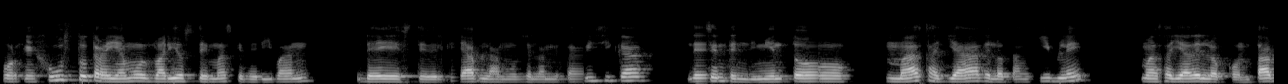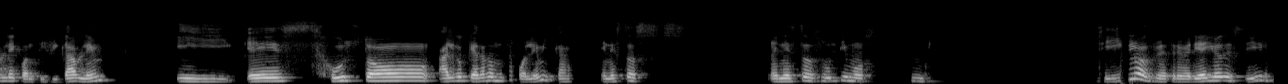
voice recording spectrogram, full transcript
porque justo traíamos varios temas que derivan de este, del que hablamos, de la metafísica, de ese entendimiento más allá de lo tangible, más allá de lo contable, cuantificable, y es justo algo que ha dado mucha polémica en estos, en estos últimos siglos, me atrevería yo a decir,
